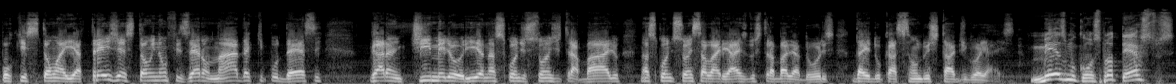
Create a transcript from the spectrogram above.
porque estão aí há três gestões e não fizeram nada que pudesse garantir melhoria nas condições de trabalho, nas condições salariais dos trabalhadores da educação do estado de Goiás. Mesmo com os protestos,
